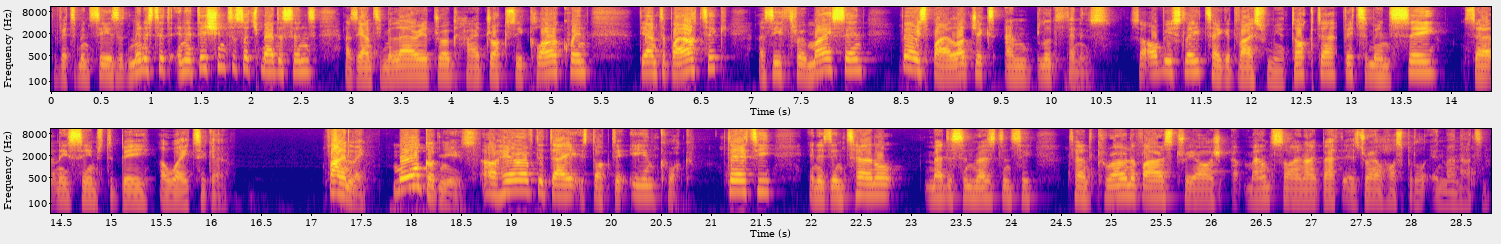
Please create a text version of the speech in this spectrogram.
The vitamin C is administered in addition to such medicines as the anti-malaria drug hydroxychloroquine, the antibiotic azithromycin, various biologics and blood thinners. So obviously take advice from your doctor. Vitamin C certainly seems to be a way to go. Finally, more good news. Our hero of the day is Dr. Ian Kwok. 30 in his internal medicine residency turned coronavirus triage at Mount Sinai Beth Israel Hospital in Manhattan.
